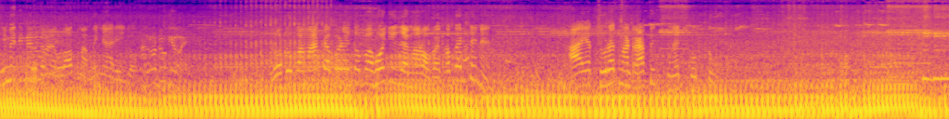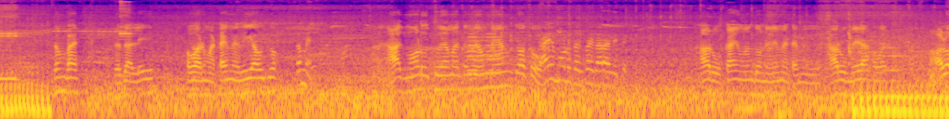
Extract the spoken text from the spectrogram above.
ધીમે ધીમે તો નો તમે વ્લોગમાં બન્યા રહીજો આ લોઢો કહેવાય લોટુકા માથે હોજી જાય મારો ભાઈ. ખબર છે ને? આ એક સુરતમાં ટ્રાફિક નથી ખૂટતું. ધમભાઈ રજા લેવી સવારમાં ટાઈમે વી આવજો. તમે? આજ મોડું છું એમાં તમે અમને એમ કહો છો. કાંઈ મોડું થાય? ભાઈ તારા લીધે. સારું કાંઈ વાંધો નહીં એમે ટાઈમે સારું મેળા સવાર હાલો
